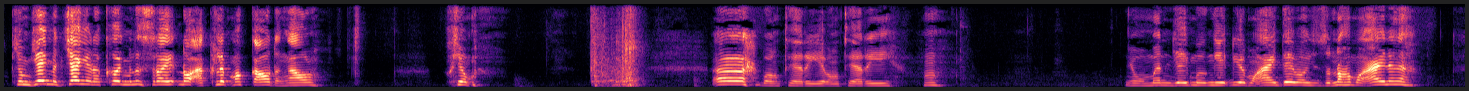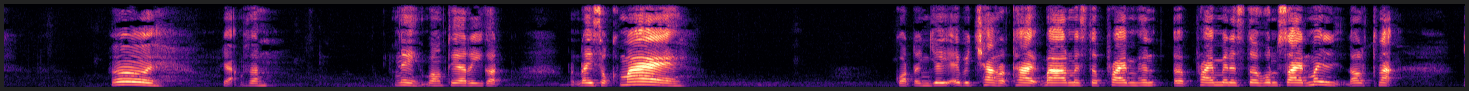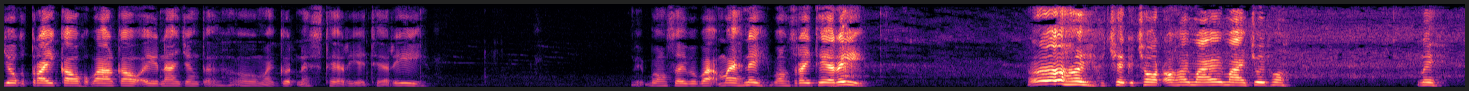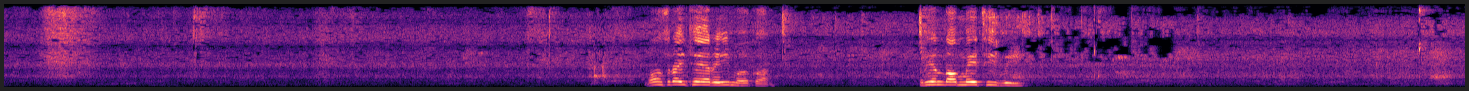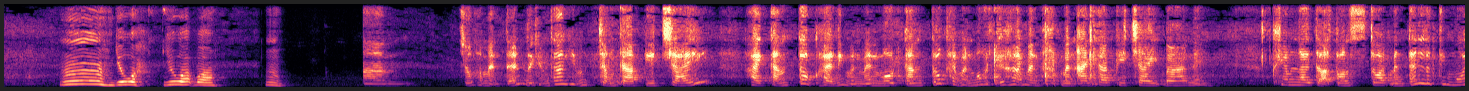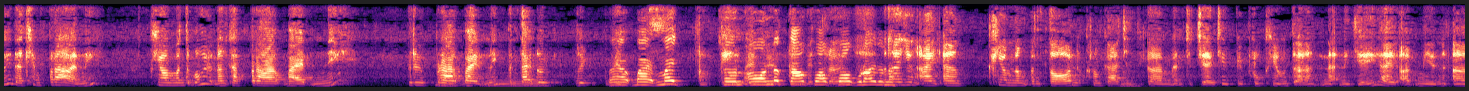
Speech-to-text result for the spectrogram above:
ខ្ញុំនិយាយមិនចាញ់ដល់ឃើញមនុស្សស្រីដកអាคลิปមកកោតងោលខ្ញុំអឺបង Terry បង Terry ខ្ញុំមិននិយាយមើងងាយដៀលមកឯងទេបងសំណោះមកឯងហ្នឹងអើយយ៉ាប់សិននេះបងធារីគាត់ដីសុកខ្មែរ គាត់និយាយអីប្រឆាំងរដ្ឋាភិបាល Mr Prime Prime Minister ហ៊ុនសែនមិនដល់ថ្នាក់យកត្រៃកោក្បាលកោអីណាអញ្ចឹងទៅ Oh my goodness Terry Terry នេះបងស្រីពិបាកម៉េះនេះបងស្រី Terry អើយកឆេកកឆោតអស់ហើយម៉ែម៉ែជួយផងនេះបងស្រី Terry មើលគាត់ រៀនដល់មេ TV អឺយូរយូរបងអឺអឺចូលមែនតើដូចខ្ញុំថាខ្ញុំចង់ការពីចៃហើយកាន់ទុកហើយនេះមិនមែនម៉ូតកាន់ទុកហើយមិនម៉ូតគឺហើយមិនមិនអាចការពីចៃបានទេខ្ញុំនៅតែអត់ទាន់ស្ទាត់មែនតើលើកទី1ដែលខ្ញុំប្រើនេះខ្ញុំមិនត្បូងដឹងថាប្រើបែបនេះឬប្រើបែបនេះប៉ុន្តែដូចដូចប្រើបែបម៉េច turn on ទៅកោខ្វល់ខ្វល់ក្រោយទៅណាយើងអាច ខ្ញុំនឹងបន្តនៅក្នុងការមិនជជែកទេពីព្រោះខ្ញុំតើអ្នកនិយាយហើយអត់មានអឺ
